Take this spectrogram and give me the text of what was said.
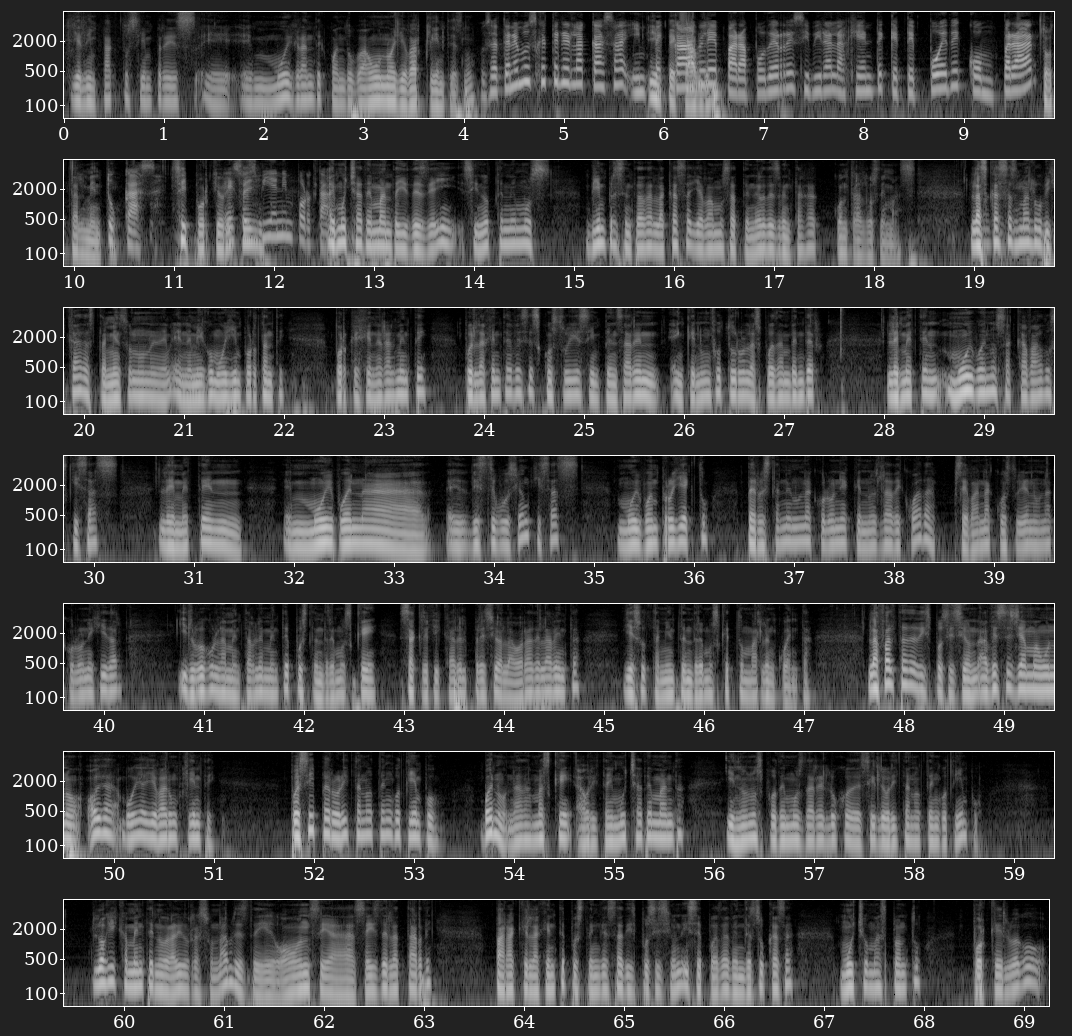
y el impacto siempre es eh, eh, muy grande cuando va uno a llevar clientes, ¿no? O sea, tenemos que tener la casa impecable, para poder recibir a la gente que te puede comprar Totalmente. tu casa. Sí, porque ahorita Eso es bien importante. Hay mucha demanda y desde ahí, si no tenemos bien presentada la casa, ya vamos a tener desventaja contra los demás. Las casas mal ubicadas también son un enemigo muy importante porque generalmente pues la gente a veces construye sin pensar en, en que en un futuro las puedan vender le meten muy buenos acabados quizás, le meten eh, muy buena eh, distribución quizás, muy buen proyecto, pero están en una colonia que no es la adecuada, se van a construir en una colonia ejidal y luego lamentablemente pues tendremos que sacrificar el precio a la hora de la venta y eso también tendremos que tomarlo en cuenta. La falta de disposición, a veces llama uno, oiga, voy a llevar un cliente. Pues sí, pero ahorita no tengo tiempo. Bueno, nada más que ahorita hay mucha demanda y no nos podemos dar el lujo de decirle ahorita no tengo tiempo. Lógicamente en horarios razonables de 11 a 6 de la tarde para que la gente pues tenga esa disposición y se pueda vender su casa mucho más pronto porque luego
